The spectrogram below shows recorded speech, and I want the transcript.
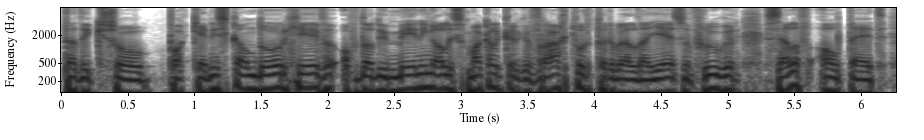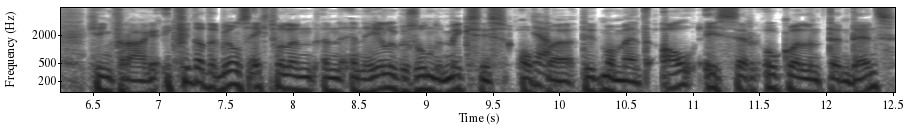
Dat ik zo wat kennis kan doorgeven. Of dat uw mening al eens makkelijker gevraagd wordt. Terwijl dat jij ze vroeger zelf altijd ging vragen. Ik vind dat er bij ons echt wel een, een, een hele gezonde mix is op ja. uh, dit moment. Al is er ook wel een tendens.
